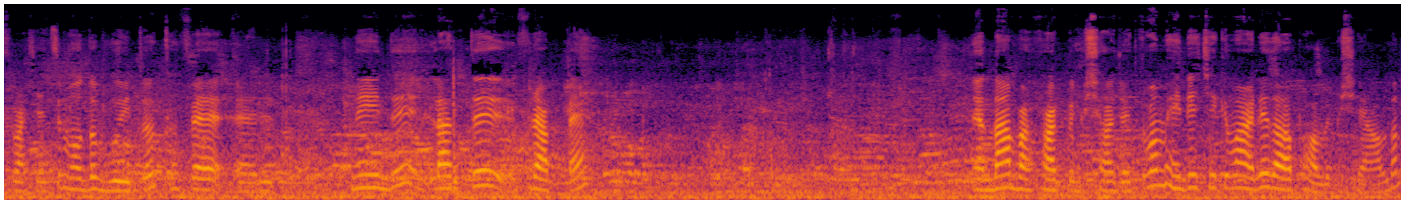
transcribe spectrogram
sipariş ettim. O da buydu. Kafe e, neydi? Latte frappe. Yani daha farklı bir şey alacaktım ama hediye çeki var diye daha pahalı bir şey aldım.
